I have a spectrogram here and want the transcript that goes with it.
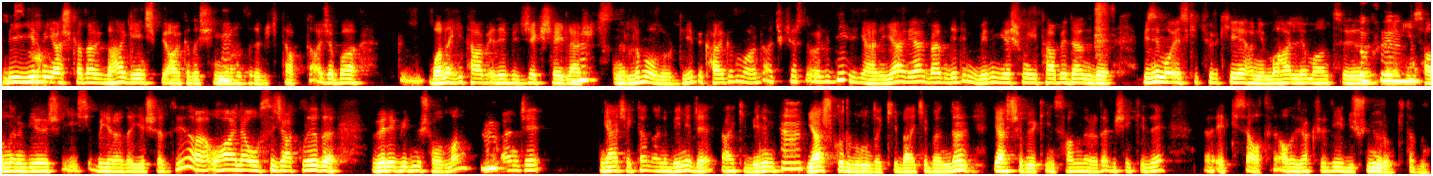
bir 20 yaş kadar daha genç bir arkadaşın Hı. yazdığı bir kitapta acaba bana hitap edebilecek şeyler Hı. sınırlı mı olur diye bir kaygım vardı. Açıkçası öyle değil. Yani yer yer ben dedim benim yaşıma hitap eden de bizim o eski Türkiye hani mahalle mantığı, insanların bir, yere, bir arada yaşadığı o hala o sıcaklığı da verebilmiş olmam Hı. bence gerçekten hani beni de belki benim Hı. yaş grubumdaki belki benden Hı. yaşça büyük insanları da bir şekilde e, etkisi altına alacaktır diye düşünüyorum kitabın.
